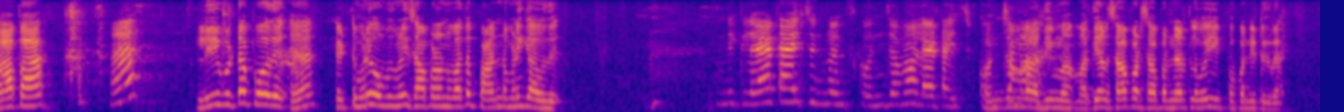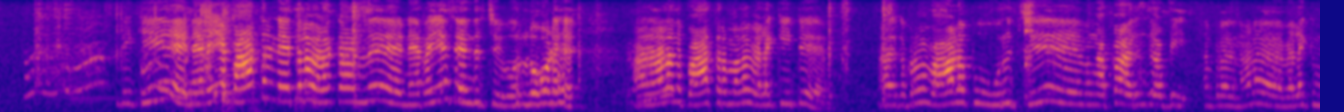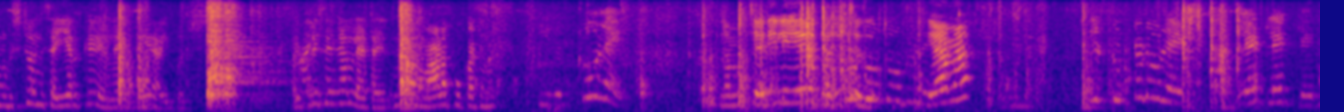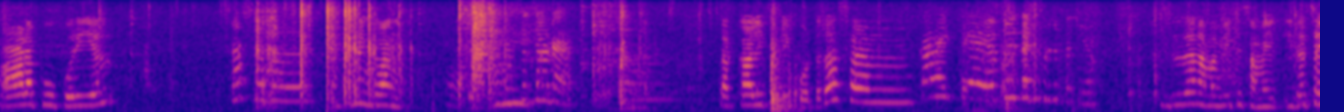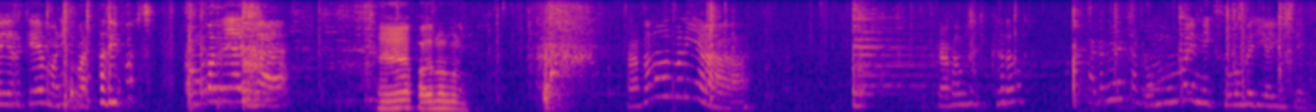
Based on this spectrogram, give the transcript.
பாப்பா லீவ் விட்டா போகுது? எட்டு மணி ஒன்பது மணிக்கு சாப்பிடணும்னு பார்த்தா பன்னெண்டு மணிக்கு ஆகுது. இன்னைக்கு லேட் ஆயிடுச்சு ஃப்ரெண்ட்ஸ் கொஞ்சமா லேட் ஆயிடுச்சு. கொஞ்சமெல்லாம் அதிகமாக மத்தியானம் சாப்பாடு சாப்பிட்ற நேரத்தில் போய் இப்போ பண்ணிட்டு இருக்கிறேன் இன்னைக்கு நிறைய பாத்திரம் நேரத்தில் விளக்காது. நிறைய சேர்ந்துருச்சு ஒரு லோடு அதனால அந்த பாத்திரமெல்லாம் விளக்கிட்டு அதுக்கப்புறம் வாழைப்பூ உரிச்சு இவங்க அப்பா அரிஞ்சு அப்படி அப்புறம் அதனால விளக்கி முடிச்சுட்டு வந்து செய்யறதுக்கு லேட்டே ஆகிப்போச்சு எப்படி செஞ்சாலும் லேட் ஆயிடுச்சு வாழைப்பூ காட்டுங்க. நம்ம செடியிலேயே பறிச்சது. ஏமா வாழைப்பூ பொரியல். அப்புறமா இங்க வாங்க. தக்காளி புளி போட்டு ரசம். இதுதான் நம்ம வீட்டு சமையல். இதை செய்யறதுக்கே மணி பத்தாயி போச்சு. இல்லை ஆயிடுச்சா பதினோரு மணி. பதினோரு மணியா கடவுள் கடவுள். ரொம்ப இன்னைக்கு சோம்பேறி ஆகிவிட்டேன்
